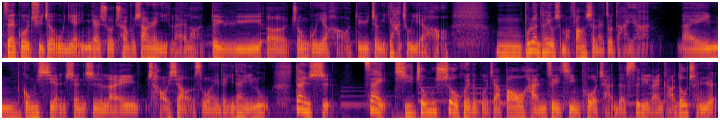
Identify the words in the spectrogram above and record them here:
在过去这五年，应该说川普上任以来了，对于呃中国也好，对于整个亚洲也好，嗯，不论他用什么方式来做打压、来攻陷，甚至来嘲笑所谓的一带一路，但是在其中受惠的国家，包含最近破产的斯里兰卡，都承认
